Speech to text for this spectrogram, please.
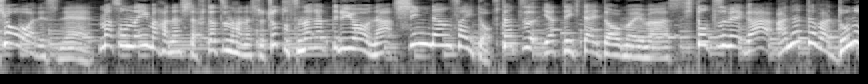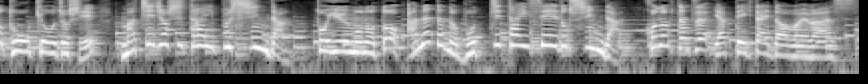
今日はですね、まあそんな今話した2つの話とちょっと繋がってるような診断サイト2つやっていきたいと思います。1つ目が、あなたはどの東京女子町女子タイプ診断というものと、あなたのぼっち体制度診断。この2つやっていきたいと思います。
